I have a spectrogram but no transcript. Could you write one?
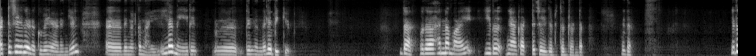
കട്ട് ചെയ്തെടുക്കുകയാണെങ്കിൽ നിങ്ങൾക്ക് നല്ല നീര് ഇതിൽ നിന്ന് ലഭിക്കും. ഇതാ ഉദാഹരണമായി ഇത് ഞാൻ കട്ട് ചെയ്തെടുത്തിട്ടുണ്ട്. ഇത്. ഇത്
